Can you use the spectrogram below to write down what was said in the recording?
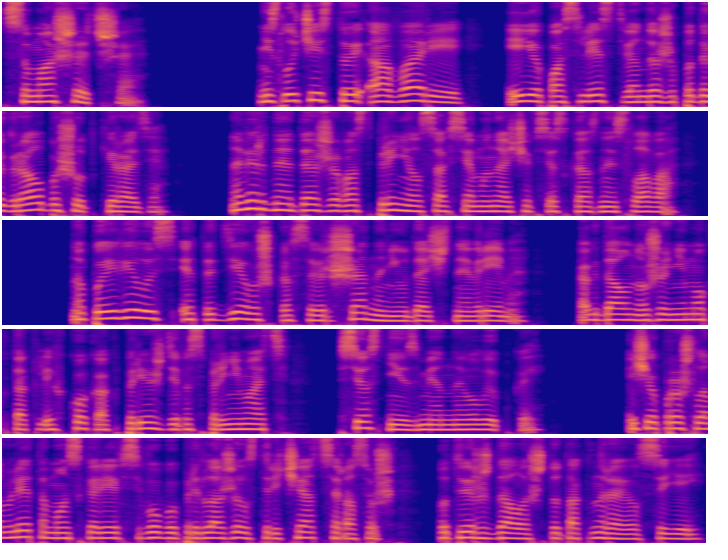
Сумасшедшая. Не случись той аварии ее последствий, он даже подыграл бы шутки ради. Наверное, даже воспринял совсем иначе все сказанные слова. Но появилась эта девушка в совершенно неудачное время, когда он уже не мог так легко, как прежде, воспринимать все с неизменной улыбкой. Еще прошлым летом он, скорее всего, бы предложил встречаться, раз уж утверждала, что так нравился ей.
